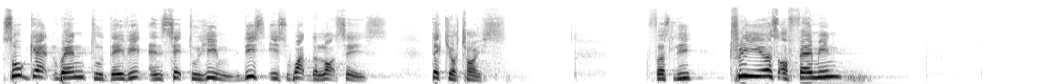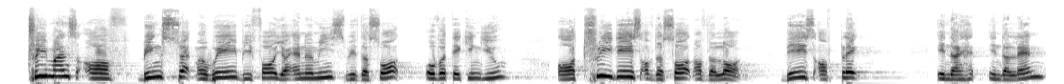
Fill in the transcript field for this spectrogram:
So Gad went to David and said to him, This is what the Lord says. Take your choice. Firstly, three years of famine, three months of being swept away before your enemies with the sword overtaking you, or three days of the sword of the Lord, days of plague in the, in the land,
